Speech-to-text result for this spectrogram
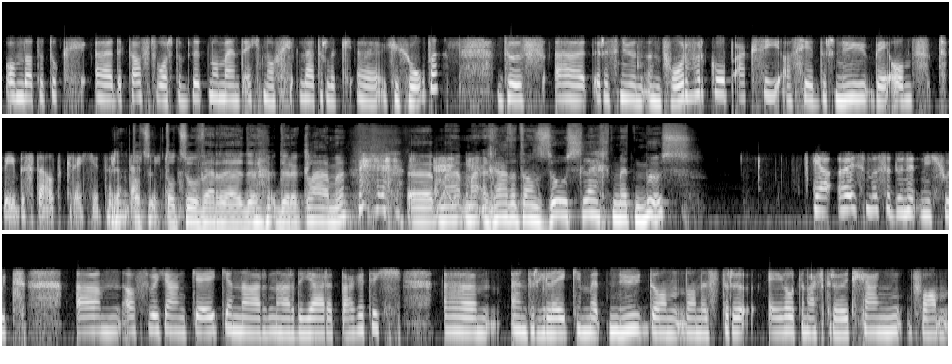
omdat het ook, de kast wordt op dit moment echt nog letterlijk gegoten. Dus er is nu een, een, voorverkoopactie. Als je er nu bij ons twee bestelt, krijg je er ja, een tot, tot zover de, de reclame. maar, maar gaat het dan zo slecht met mus? Ja, huismussen doen het niet goed. Um, als we gaan kijken naar, naar de jaren tachtig um, en vergelijken met nu, dan, dan is er eigenlijk een achteruitgang van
